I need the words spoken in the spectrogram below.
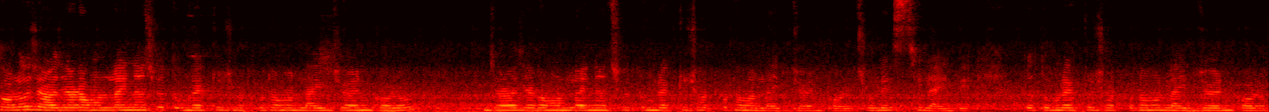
চলো, যারা যারা অনলাইন আছো, তোমরা একটু ঝটপট আমার লাইভ জয়েন করো। যারা যারা অনলাইন আছো, তোমরা একটু ঝটপট আমার লাইভ জয়েন করো। চলে এসেছি লাইভে তো তোমরা একটু ঝটপট আমার লাইভ জয়েন করো।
